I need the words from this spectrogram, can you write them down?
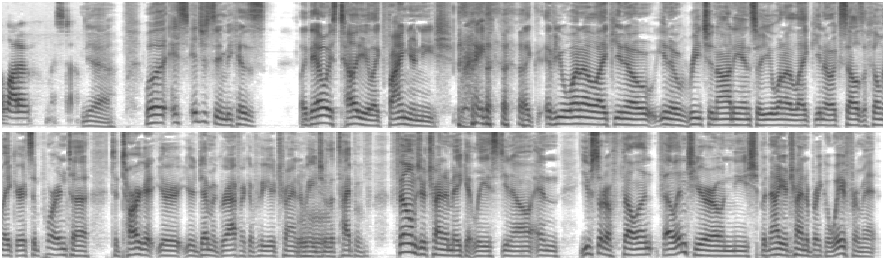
a lot of my stuff. Yeah. Well, it's interesting because like they always tell you like find your niche, right? like if you want to like, you know, you know, reach an audience or you want to like, you know, excel as a filmmaker, it's important to to target your your demographic of who you're trying to reach or the type of films you're trying to make at least, you know, and you've sort of fell in, fell into your own niche, but now you're trying to break away from it.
